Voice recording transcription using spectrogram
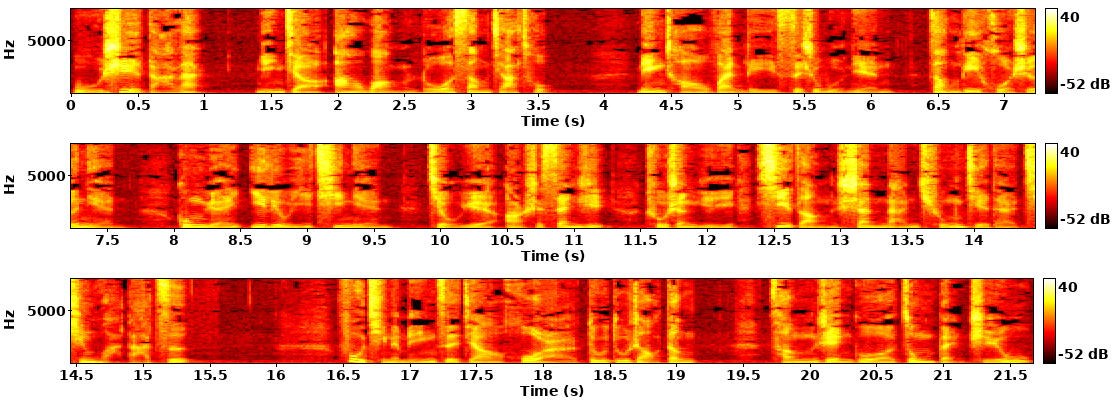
五世达赖名叫阿旺罗桑嘉措，明朝万历四十五年，藏历火蛇年。公元一六一七年九月二十三日，出生于西藏山南琼结的青瓦达兹。父亲的名字叫霍尔都都绕登，曾任过宗本职务。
